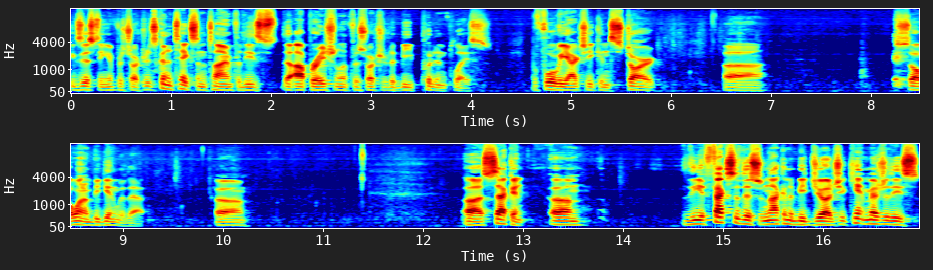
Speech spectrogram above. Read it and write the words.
existing infrastructure, it's going to take some time for these, the operational infrastructure to be put in place before we actually can start. Uh, so I want to begin with that. Uh, uh, second, um, the effects of this are not going to be judged. You can't measure these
